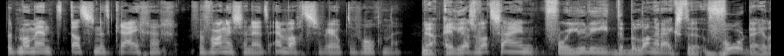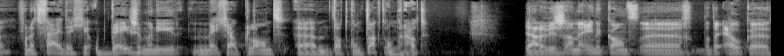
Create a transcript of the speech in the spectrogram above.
op het moment dat ze het krijgen, vervangen ze het en wachten ze weer op de volgende. Ja, Elias, wat zijn voor jullie de belangrijkste voordelen van het feit dat je op deze manier met jouw klant ehm, dat contact onderhoudt? Ja, dat is aan de ene kant uh, dat er elke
